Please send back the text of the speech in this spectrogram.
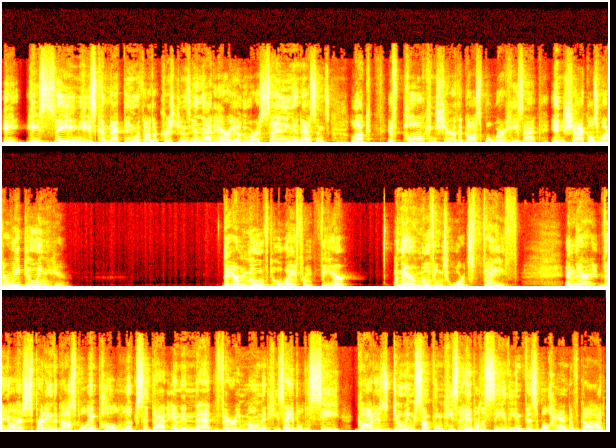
he, he's seeing, he's connecting with other Christians in that area who are saying, in essence, Look, if Paul can share the gospel where he's at in shackles, what are we doing here? They are moved away from fear and they are moving towards faith. And there they are spreading the gospel. And Paul looks at that. And in that very moment, he's able to see God is doing something. He's able to see the invisible hand of God.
